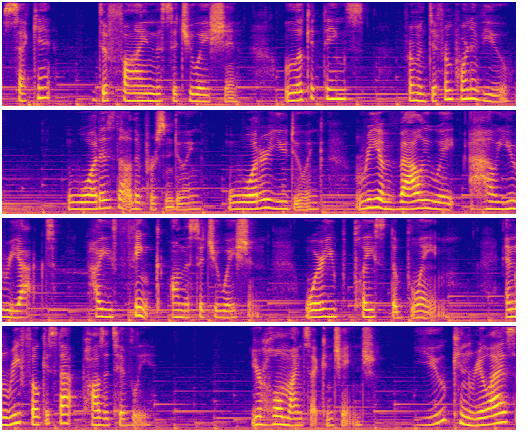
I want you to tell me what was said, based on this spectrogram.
Second, define the situation. Look at things from a different point of view. What is the other person doing? What are you doing? Reevaluate how you react, how you think on the situation, where you place the blame, and refocus that positively. Your whole mindset can change. You can realize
